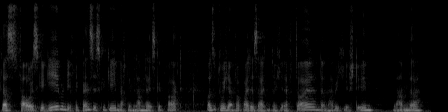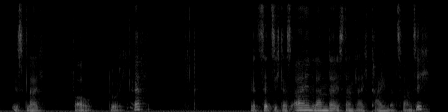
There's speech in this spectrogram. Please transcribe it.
das v ist gegeben, die Frequenz ist gegeben, nach dem Lambda ist gefragt. Also tue ich einfach beide Seiten durch f teilen, dann habe ich hier stehen, Lambda ist gleich v durch f. Jetzt setze ich das ein, Lambda ist dann gleich 320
